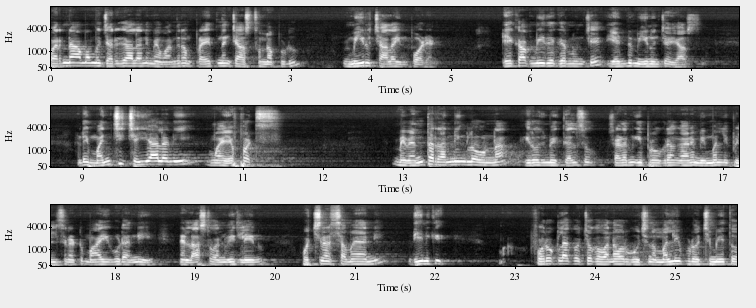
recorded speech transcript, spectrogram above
పరిణామము జరగాలని మేమందరం ప్రయత్నం చేస్తున్నప్పుడు మీరు చాలా ఇంపార్టెంట్ టేకాఫ్ మీ దగ్గర నుంచే ఎండ్ మీ నుంచే చేస్తుంది. అంటే మంచి చెయ్యాలని మా ఎఫర్ట్స్ మేము ఎంత రన్నింగ్లో ఉన్నా ఈరోజు మీకు తెలుసు సడన్గా ఈ ప్రోగ్రామ్ కానీ మిమ్మల్ని పిలిచినట్టు మావి కూడా అన్నీ నేను లాస్ట్ వన్ వీక్ లేను. వచ్చిన సమయాన్ని దీనికి ఫోర్ ఓ క్లాక్ వచ్చి ఒక వన్ అవర్ కూర్చున్నాం. మళ్ళీ ఇప్పుడు వచ్చి మీతో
